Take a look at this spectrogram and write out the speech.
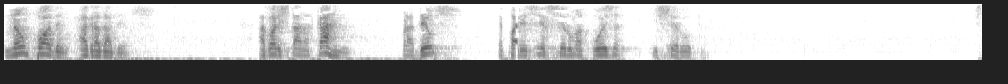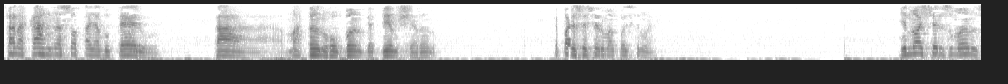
não podem agradar a Deus. Agora, estar na carne, para Deus, é parecer ser uma coisa e ser outra. Estar na carne não é só estar em adultério, estar matando, roubando, bebendo, cheirando. É parecer ser uma coisa que não é. E nós, seres humanos,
